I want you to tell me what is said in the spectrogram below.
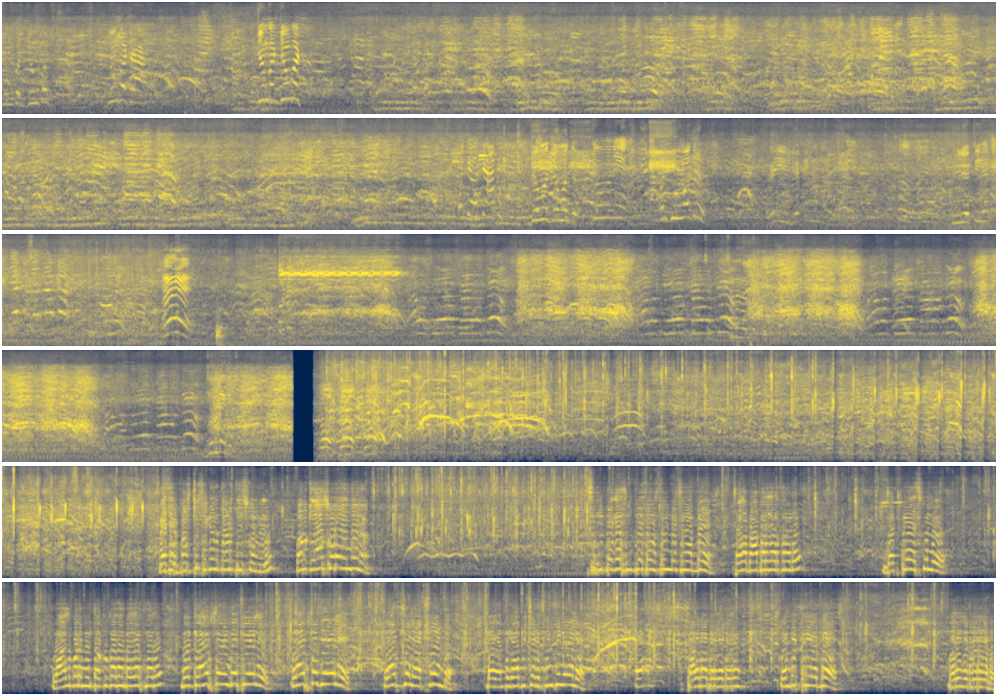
జుంకట్ జుంకట్ జుంకట్ రా జుంకట్ జుంకట్ Thank you. జూమ జూమదు జూమదు అరే Slow, slow, slow. Sir first second third తీసుకోండి మీరు. మన క్లాస్ కూడా అందరూ. శ్రీప్రకాశ్ విద్యా సంస్థ నుండి వచ్చిన అబ్బాయి. చాలా బాగా పరిగెడుతున్నాడు. జడ్పీ స్కూల్ వాళ్ళు కూడా మేము తక్కువ కాదని పరిగెడుతున్నారు. మీరు క్లాప్స్ ఎంకరేజ్ చేయాలి. క్లాప్స్ చేయాలి. క్లాప్స్ చేయాలి. ఎక్సలెంట్ బాగా ఎంత గ్యాప్ ఇచ్చాడు? ఫినిషింగ్ అవ్వాలి చాలా బాగా పరిగెట్టారు. ట్వంటీ త్రీ అబ్బాయి. Very good very good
